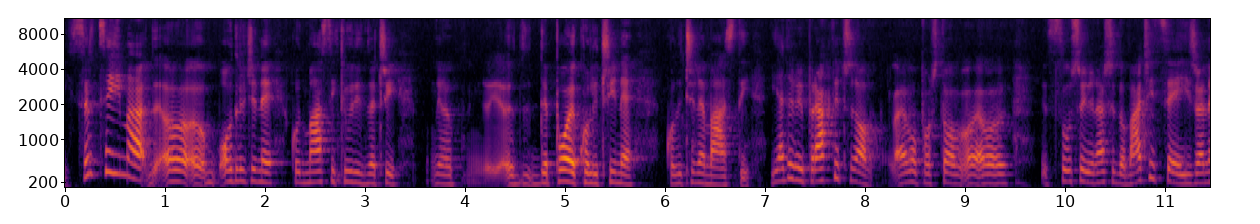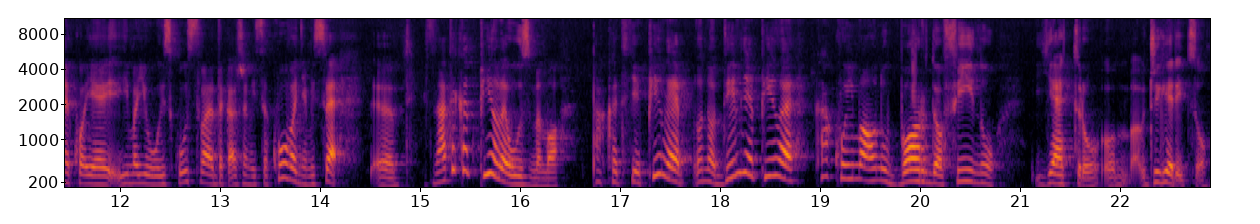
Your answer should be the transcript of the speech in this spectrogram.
I srce ima uh, određene, kod masnih ljudi, znači, uh, depoje količine količine masti. Ja da bi praktično, evo, pošto evo, slušaju naše domaćice i žene koje imaju iskustva, da kažem, i sa kuvanjem i sve, e, znate kad pile uzmemo, pa kad je pile, ono, divlje pile, kako ima onu bordo, finu jetru, um, džigericu.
